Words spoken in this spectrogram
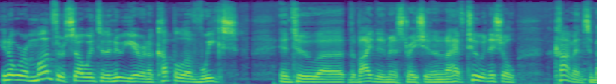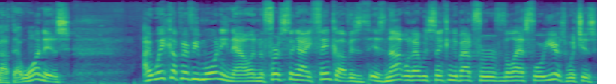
You know, we're a month or so into the new year and a couple of weeks into uh, the Biden administration, and I have two initial comments about that. One is, I wake up every morning now, and the first thing I think of is is not what I was thinking about for the last four years, which is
